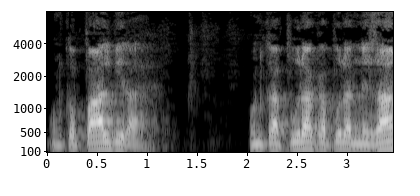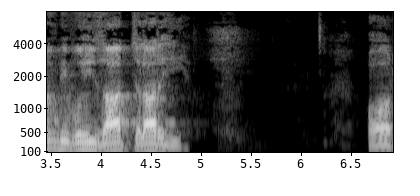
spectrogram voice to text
ان کو پال بھی رہا ہے۔ ان کا پورا کا پورا نظام بھی وہی ذات چلا رہی ہے۔ اور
